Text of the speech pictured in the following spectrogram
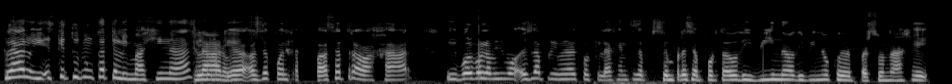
Claro, y es que tú nunca te lo imaginas, Claro. porque haz de cuenta, vas a trabajar y vuelvo a lo mismo, es la primera vez porque la gente se- siempre se ha portado divino, divino con el personaje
